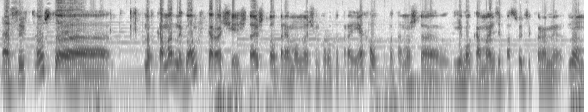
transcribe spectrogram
А, суть в том, что ну, в командной гонке, короче, я считаю, что прям он очень круто проехал, потому что в его команде, по сути, кроме, ну,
